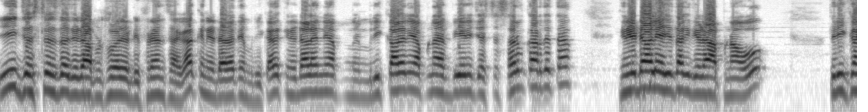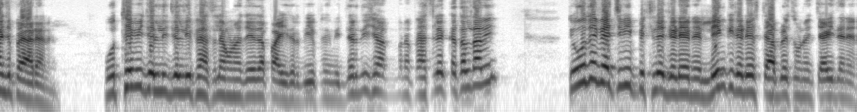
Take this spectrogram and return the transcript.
ਇਹ ਜਸਟਿਸ ਦਾ ਜਿਹੜਾ ਆਪਣਾ ਥੋੜਾ ਜਿਹਾ ਡਿਫਰੈਂਸ ਹੈਗਾ, ਕੈਨੇਡਾ ਦਾ ਤੇ ਅਮਰੀਕਾ ਦਾ। ਕੈਨੇਡਾ ਵਾਲਿਆਂ ਨੇ ਅਮਰੀਕਾ ਵਾਲਿਆਂ ਨੇ ਆਪਣਾ ਐਫਬੀਆਈ ਨੇ ਜਸਟਿਸ ਸਰਵ ਕਰ ਦਿੱਤਾ। ਕੈਨੇਡਾ ਵਾਲੇ ਅਜੇ ਤੱਕ ਜਿਹੜਾ ਆਪਣਾ ਉਹ ਤਰੀਕਾਂ 'ਚ ਪੈ ਰਹੇ ਨੇ। ਉੱਥੇ ਵੀ ਜਲਦੀ ਜਲਦੀ ਫੈਸਲਾ ਹੋਣਾ ਚਾਹੀਦਾ ਭਾਈ ਸਰਦੀਪ ਸਿੰਘ ਨਿੱਜਰ ਦੀ ਸ਼ਾ- ਫੈਸਲੇ ਕਤਲ ਦਾ ਵੀ ਤੇ ਉਹਦੇ ਵਿੱਚ ਵੀ ਪਿਛਲੇ ਜਿਹੜੇ ਨੇ ਲਿੰਕ ਜਿਹੜੇ ਸਟੈਬਲਿਸ਼ ਹੋਣੇ ਚਾਹੀਦੇ ਨੇ,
